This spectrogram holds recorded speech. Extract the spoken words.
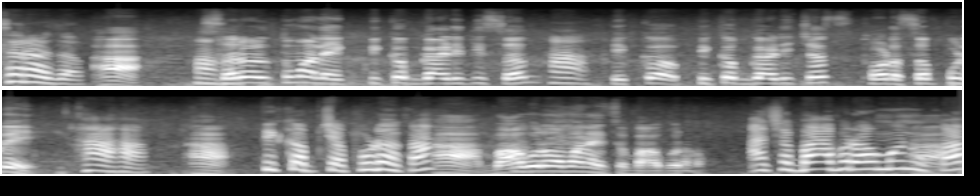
सरळ जाऊ. हा हा. सरळ तुम्हाला एक पिकअप गाडी दिसल. हा. पिकअप पिकअप गाडीच्याच थोडस पुढे. हा हा. हा. पिकअपच्या पुढं का? हा बाबूराव म्हणायचं बाबूराव. अच्छा बाबराव म्हणू. का?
